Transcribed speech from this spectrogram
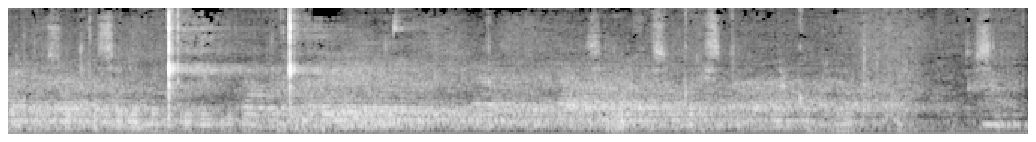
para nosotros elemento de vida eterna. Señor Jesucristo, la comunión de tu cuerpo y tu sangre.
